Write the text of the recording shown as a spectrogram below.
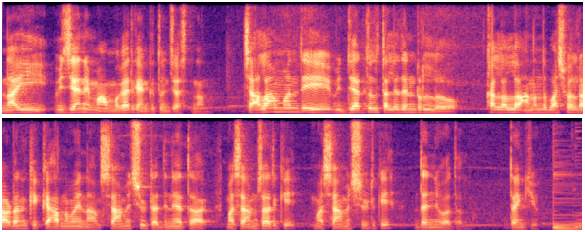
నా ఈ విజయాన్ని మా అమ్మగారికి అంకితం చేస్తున్నాను. చాలామంది విద్యార్థుల తల్లిదండ్రులు కళ్ళల్లో ఆనంద భాషలు రావడానికి కారణమైన శ్యామ్ ఇన్స్టిట్యూట్ అధినేత మా శ్యామ్ సార్కి మా శ్యామ్ ఇన్స్టిట్యూట్కి ధన్యవాదాలు. థ్యాంక్ యూ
